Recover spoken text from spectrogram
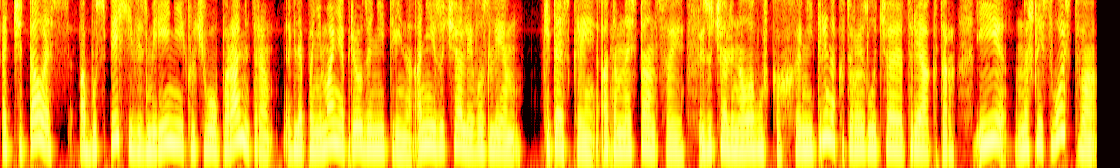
отчиталась об успехе в измерении ключевого параметра для понимания природы нейтрино. Они изучали возле китайской атомной станции изучали на ловушках нейтрино, которые излучает реактор, и нашли свойства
